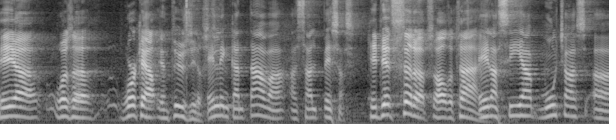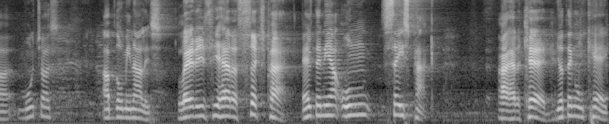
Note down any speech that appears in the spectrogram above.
He uh, was a workout enthusiast. Él le encantaba alzar pesas. He did sit-ups all the time. Él hacía muchas, ah, muchas abdominales. Ladies, he had a six-pack. Él tenía un seis pack. I had a keg. Yo tengo un keg.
